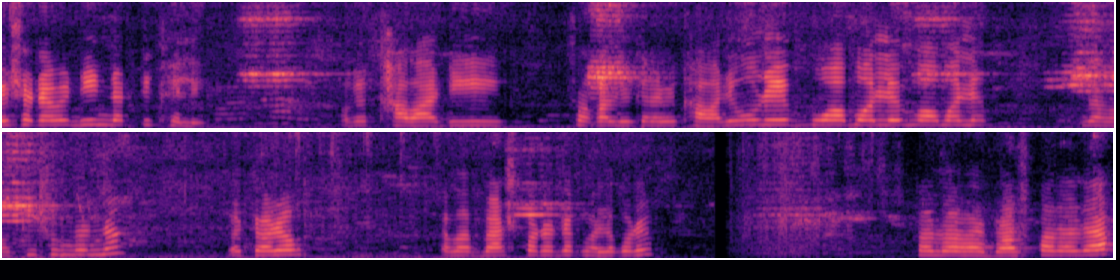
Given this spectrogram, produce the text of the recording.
এর সাথে আমি দিন রাত্রি খেলি। ওকে খাওয়া দিই সকাল বিকেলে আমি খাওয়া দিই। ওরে ব বলে ব বলে। দেখো কি সুন্দর না? তো চলো আবার ব্রাশ করা যাক ভালো করে। চলো আবার ব্রাশ করা যাক।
